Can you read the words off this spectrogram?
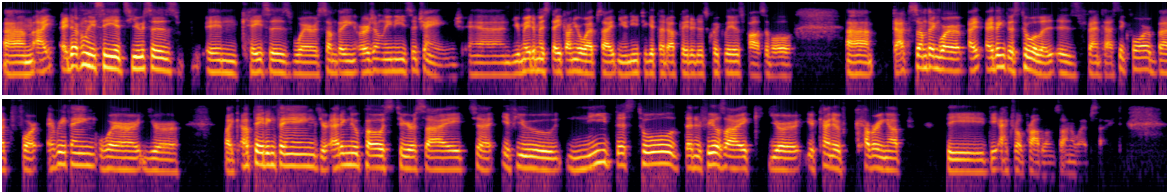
Um, I, I, definitely see its uses in cases where something urgently needs to change, and you made a mistake on your website, and you need to get that updated as quickly as possible. Um, that's something where I, I think this tool is, is fantastic for. But for everything where you're like updating things, you're adding new posts to your site. Uh, if you need this tool, then it feels like you're you're kind of covering up the the actual problems on a website.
